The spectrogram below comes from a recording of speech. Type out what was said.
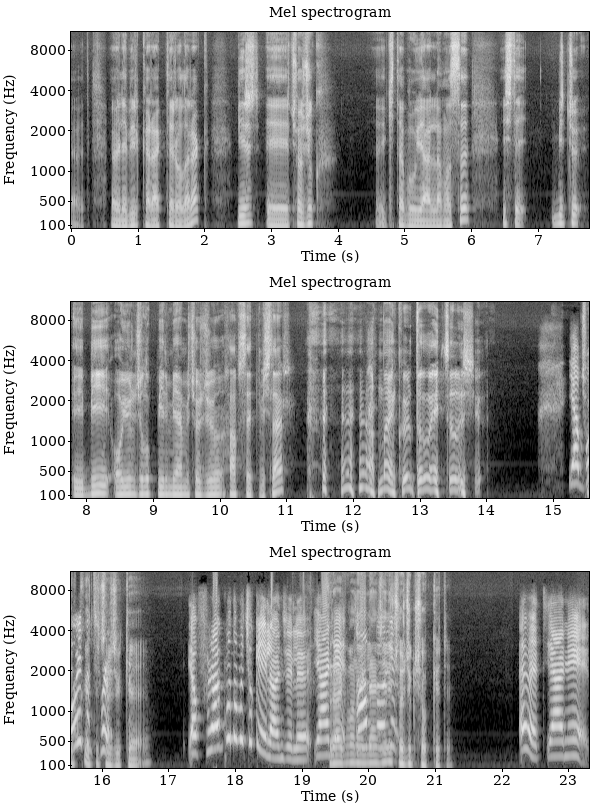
Evet. Öyle bir karakter olarak bir e, çocuk e, kitabı uyarlaması. İşte bir e, bir oyunculuk bilmeyen bir çocuğu hapsetmişler. Ondan kurtulmaya çalışıyor. Ya bu Çok arada kötü fra- çocuk ya. ya fragman ama çok eğlenceli. Yani Fragman tam eğlenceli böyle çocuk çok kötü. evet yani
